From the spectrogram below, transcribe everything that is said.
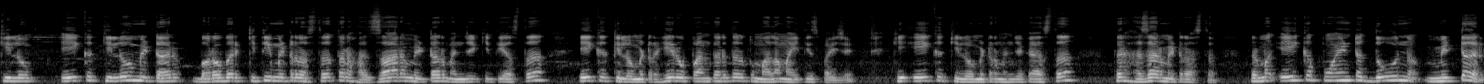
किलो एक किलोमीटर बरोबर किती मीटर असतं? तर हजार मीटर म्हणजे किती असतं? एक किलोमीटर. हे रूपांतर तर तुम्हाला माहितीच पाहिजे की एक किलोमीटर म्हणजे काय असतं? तर हजार मीटर असतं. तर मग एक पॉईंट दोन मीटर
